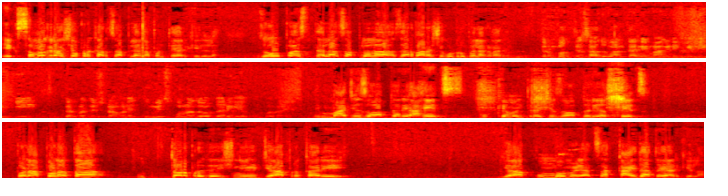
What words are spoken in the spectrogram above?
एक समग्र अशा प्रकारचा प्लॅन आपण तयार केलेला आहे. जवळपास त्यालाच आपल्याला हजार बाराशे कोटी रुपये लागणार आहे. त्र्यंबकच्या साधू मानतांनी मागणी केली की उत्तर तुम्हीच पूर्ण जबाबदारी घ्या माझी जबाबदारी आहेच. मुख्यमंत्र्याची जबाबदारी असतेच. पण आपण आता उत्तर प्रदेशने ज्या प्रकारे या कुंभमेळ्याचा कायदा तयार केला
